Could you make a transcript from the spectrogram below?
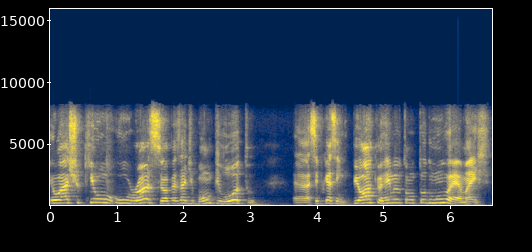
Eu acho que o, o Russell, apesar de bom piloto, é, assim, porque assim, pior que o Hamilton todo mundo é, mas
